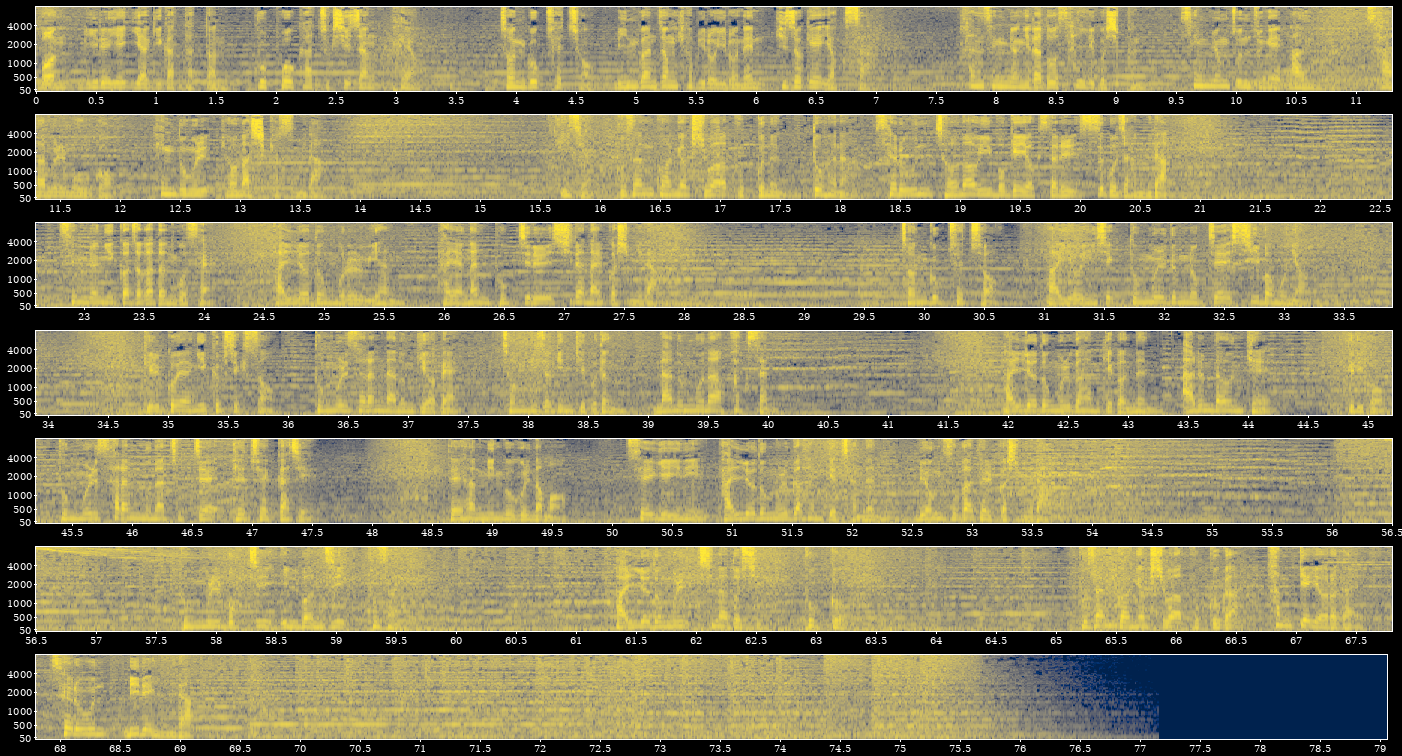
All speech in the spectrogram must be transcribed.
먼 미래의 이야기 같았던 구포 가축시장 폐업. 전국 최초 민관정 협의로 이뤄낸 기적의 역사. 한 생명이라도 살리고 싶은 생명 존중의 마음이 사람을 모으고 행동을 변화시켰습니다. 이제 부산광역시와 북구는 또 하나 새로운 전화위복의 역사를 쓰고자 합니다. 생명이 꺼져가던 곳에 반려동물을 위한 다양한 복지를 실현할 것입니다. 전국 최초 바이오 인식 동물 등록제 시범 운영. 길고양이 급식소 동물 사랑 나눔 기업의 정기적인 기부 등 나눔 문화 확산. 반려동물과 함께 걷는 아름다운 길 그리고 동물 사랑 문화 축제 개최까지. 대한민국을 넘어 세계인이 반려동물과 함께 찾는 명소가 될 것입니다. 동물복지 1번지 부산 반려동물 친화도시 북구 부산광역시와 북구가 함께 열어갈 새로운 미래입니다.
